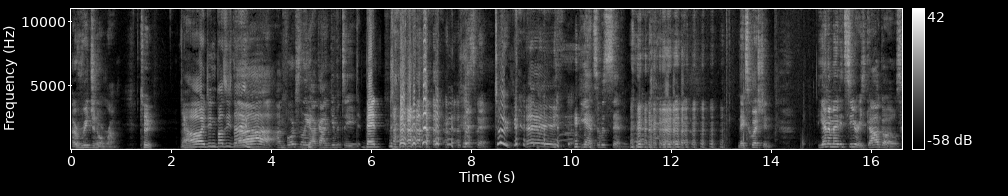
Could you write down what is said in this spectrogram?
original run? Two. Oh, I didn't buzz his name. Ah, unfortunately, I can't give it to you. Ben, Yes, Ben. two. Hey. The answer was seven. Next question. The animated series Gargoyles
